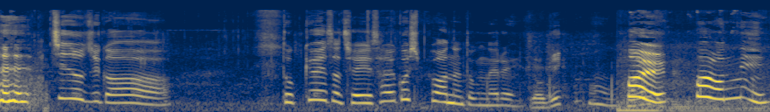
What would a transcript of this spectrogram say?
치조지가 도쿄에서 제일 살고 싶어하는 동네래. 여기? 어. 헐, 헐 언니.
